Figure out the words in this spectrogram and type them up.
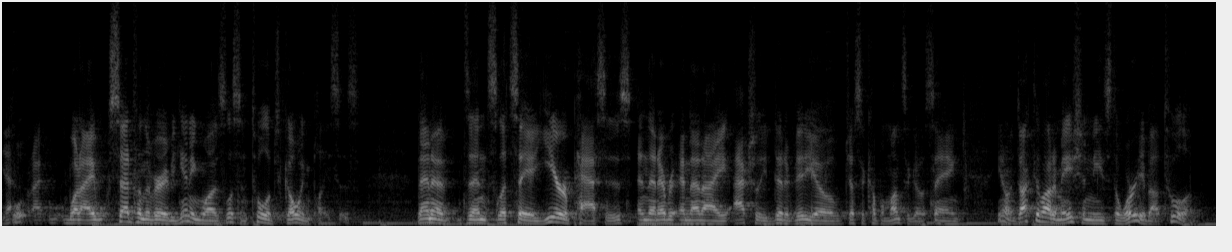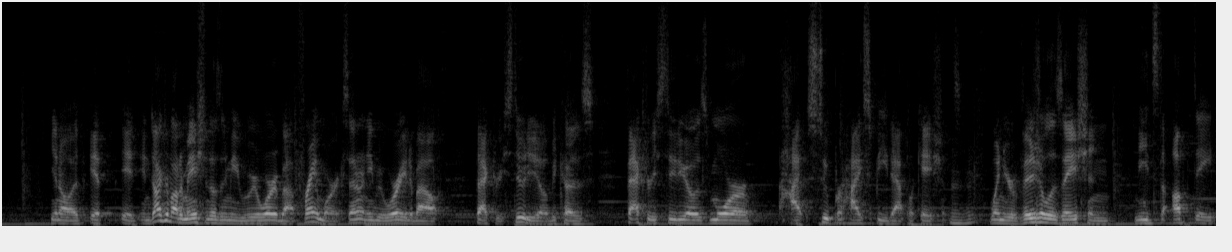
yeah." What I, what I said from the very beginning was, "Listen, Tulip's going places." Then, a, then let's say a year passes, and then every, and then I actually did a video just a couple months ago saying, you know, inductive automation needs to worry about Tulip. You know, if, if it, inductive automation doesn't mean we're worried about FrameworX, I don't need to be worried about Factory Studio because Factory Studio is more high, super high speed applications. Mm-hmm. When your visualization needs to update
